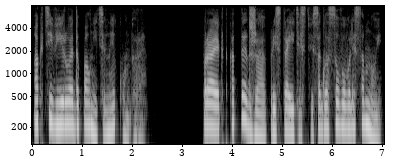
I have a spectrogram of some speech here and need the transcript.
активируя дополнительные контуры. Проект коттеджа при строительстве согласовывали со мной,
